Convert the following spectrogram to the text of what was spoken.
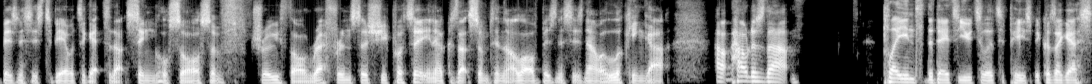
businesses to be able to get to that single source of truth or reference, as she put it, you know, because that's something that a lot of businesses now are looking at. How, how does that play into the data utility piece because I guess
